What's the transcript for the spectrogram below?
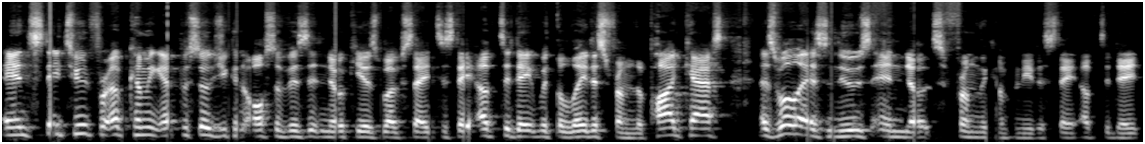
and stay tuned for upcoming episodes. You can also visit Nokia's website to stay up to date with the latest from the podcast, as well as news and notes from the company to stay up to date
